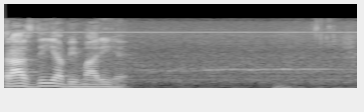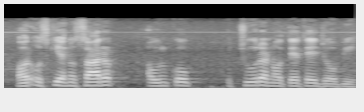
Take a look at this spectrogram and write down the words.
त्रासदी या बीमारी है। और उसके अनुसार उनको चूरन होते थे जो भी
